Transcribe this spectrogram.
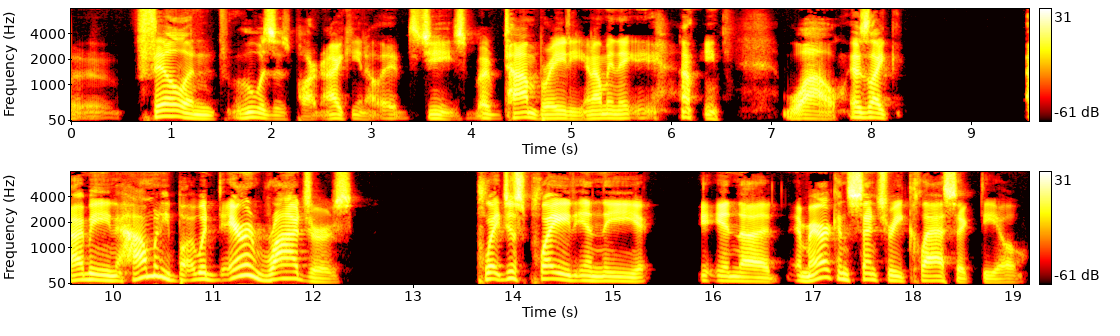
uh, Phil and who was his partner? I you know it's geez uh, Tom Brady and I mean they I mean wow it was like I mean how many would Aaron Rodgers play just played in the in the American Century Classic deal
